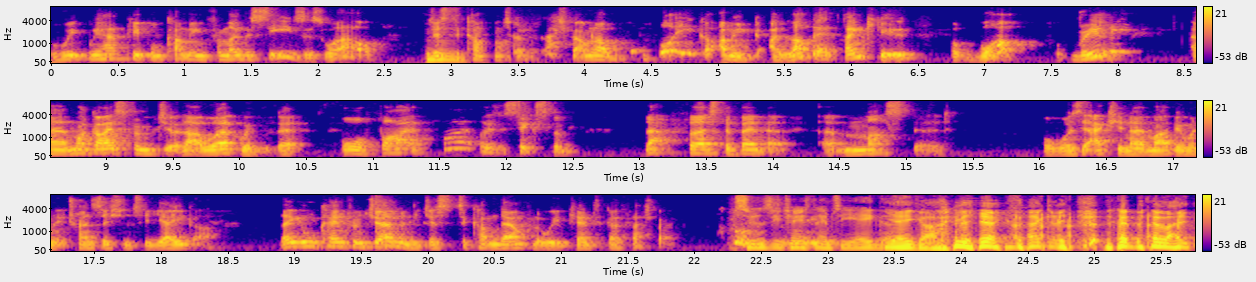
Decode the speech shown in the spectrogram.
we, we have people coming from overseas as well just to mm. come to a flashback. I'm like, what you got? I mean, I love it. Thank you. But what? Really? Uh, my guys from that I work with, that four, five, five, or is it six of them? That first event at, at Mustard, or was it actually, no, it might be when it transitioned to Jaeger. They all came from Germany just to come down for the weekend to go flashback. As soon as you change the name to Jaeger, Jaeger, yeah, exactly. They're like,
